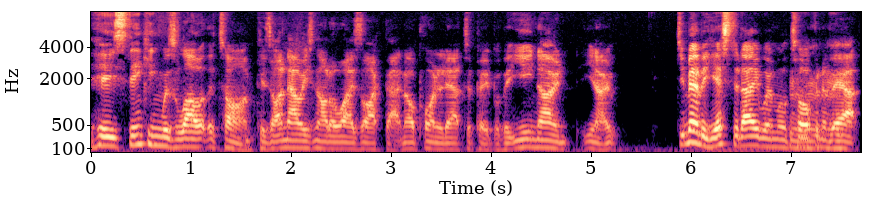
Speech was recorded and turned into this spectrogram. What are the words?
his thinking was low at the time because I know he's not always like that. And I'll point it out to people that you know, you know. Do you remember yesterday when we were talking Mhm. about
